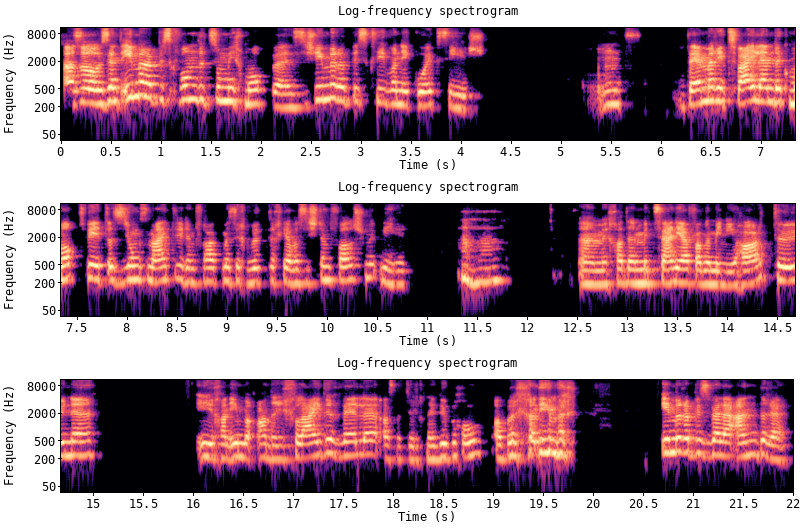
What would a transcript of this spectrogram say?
Also sie haben immer etwas gefunden, um mich zu mobben. Es war immer etwas, was nicht gut war. Und wenn man in zwei Ländern gemobbt wird, als junges Mädchen, dann fragt man sich wirklich, ja, was ist denn falsch mit mir? Mhm. Ähm, ich habe dann mit 10 Jahren angefangen, meine Haare zu tönen. Ich habe immer andere Kleider wählen, also natürlich nicht bekommen, aber ich habe immer, immer etwas ändern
